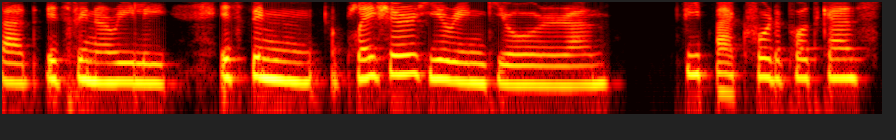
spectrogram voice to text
That it's been a really, it's been a pleasure hearing your um, feedback for the podcast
